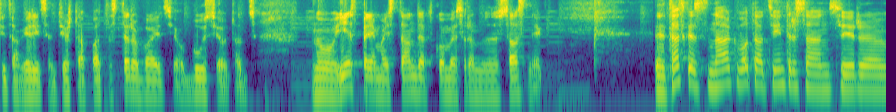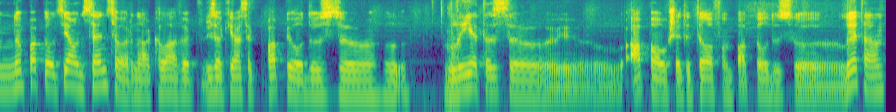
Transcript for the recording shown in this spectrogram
citām ierīcēm tieši tāpat tas terabaits jau būs jau tāds nu, iespējamais standarts, ko mēs varam sasniegt. Tas, kas nāk vēl tāds interesants, ir nu, papildus jaunu sensoru nāk klāt, vai drīzāk jāsaka, papildus lietas, uh, apaugšie telefonu papildus uh, lietām.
